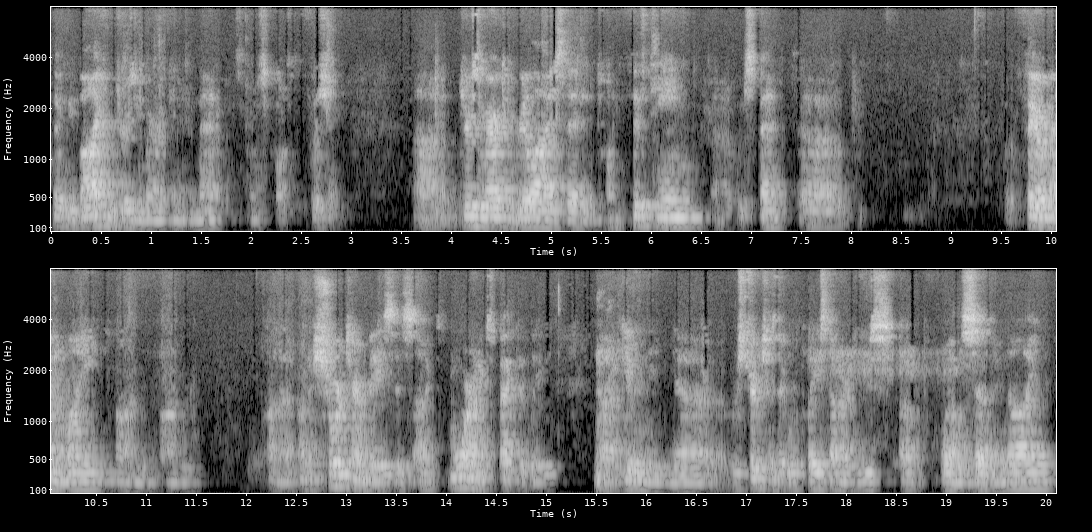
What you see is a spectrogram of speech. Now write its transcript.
that we buy from Jersey American in a manner that's most cost efficient. Uh, Jersey American realized that in 2015, uh, we spent uh, a fair amount of money on, on, on a, on a short-term basis, more unexpectedly, uh, given the uh, restrictions that were placed on our use of well seven and nine.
